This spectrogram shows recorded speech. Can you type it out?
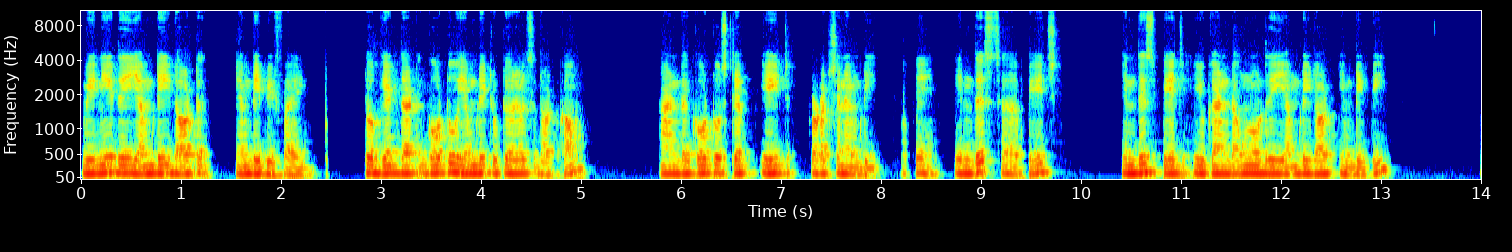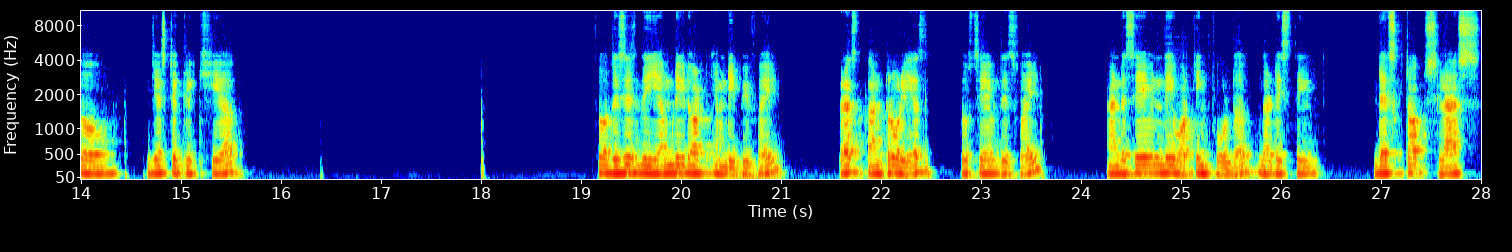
we need the md.mdp file. To get that, go to mdtutorials.com and go to step 8 production MD. Okay, in this uh, page, in this page, you can download the md.mdp. So just click here. So this is the md.mdp file. Press Ctrl S to save this file and save in the working folder that is the desktop slash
